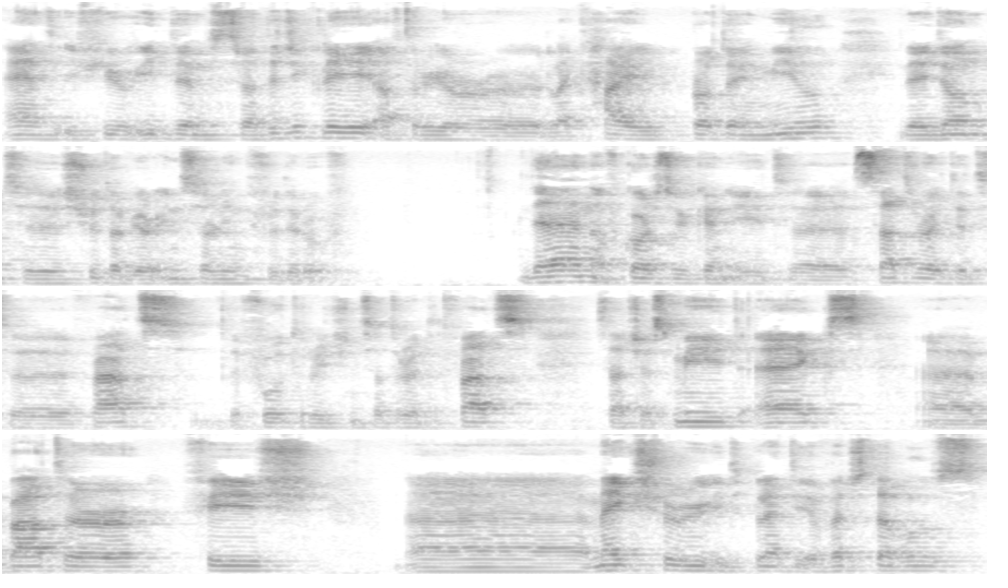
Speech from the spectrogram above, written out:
and if you eat them strategically after your uh, like high protein meal, they don't uh, shoot up your insulin through the roof. Then, of course, you can eat uh, saturated uh, fats, the food rich in saturated fats, such as meat, eggs, uh, butter, fish. Uh, make sure you eat plenty of vegetables,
